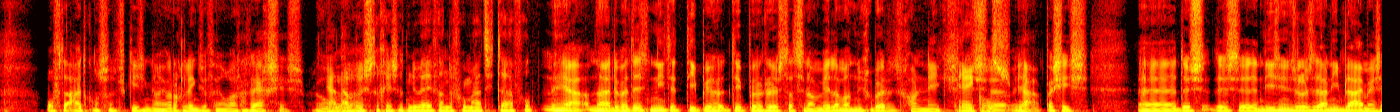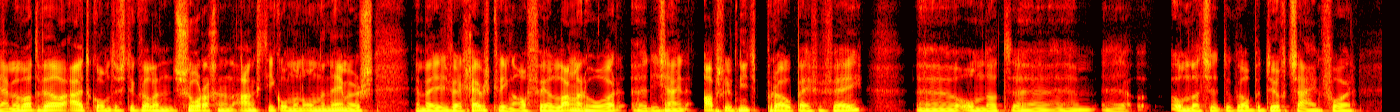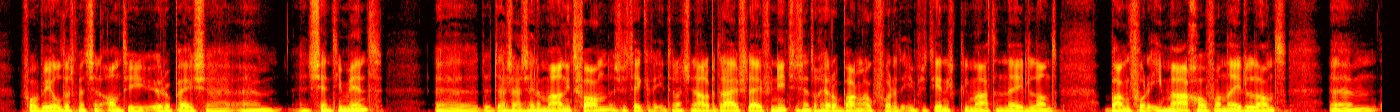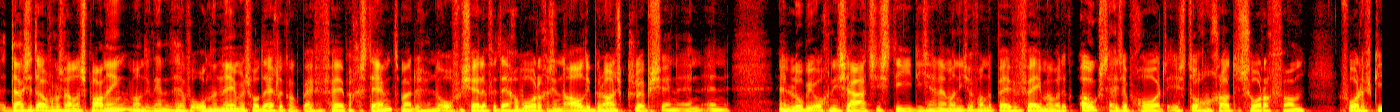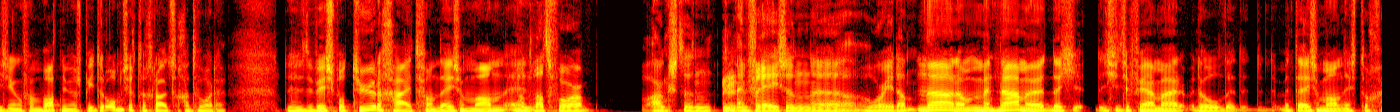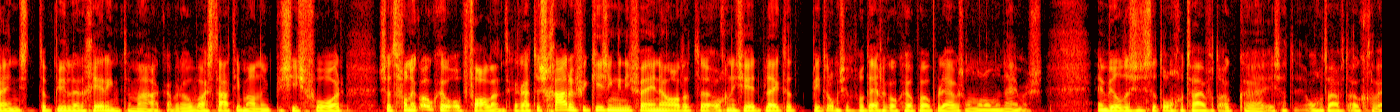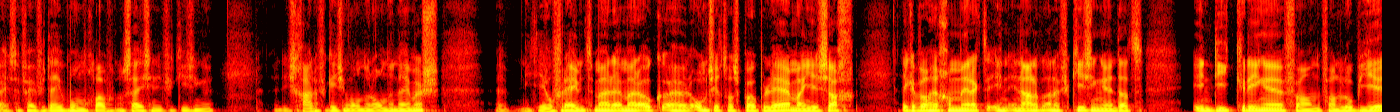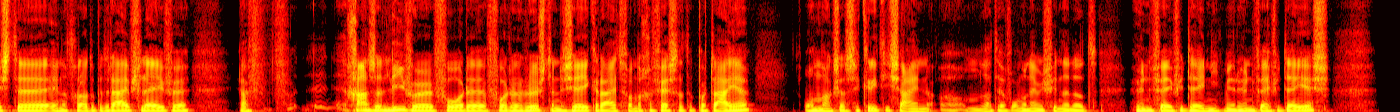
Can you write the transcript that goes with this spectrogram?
of de uitkomst van de verkiezing nou heel erg links of heel erg rechts is. Ja, nou rustig is het nu even aan de formatietafel. Ja, nou, het is niet het type, type rust dat ze dan willen, want nu gebeurt het gewoon niks. Rekels. Dus, uh, ja, precies. Uh, dus dus in die zin zullen ze daar niet blij mee zijn. Maar wat wel uitkomt, is natuurlijk wel een zorg en een angst die ik onder ondernemers en bij deze werkgeverskringen al veel langer hoor. die zijn absoluut niet pro-PVV, omdat, omdat ze natuurlijk wel beducht zijn voor voor Wilders met zijn anti-Europese um, sentiment. Uh, daar zijn ze helemaal niet van. Dus zeker het internationale bedrijfsleven niet. Ze zijn toch heel bang ook voor het investeringsklimaat in Nederland. Bang voor het imago van Nederland. Um, daar zit overigens wel een spanning. Want ik denk dat heel veel ondernemers wel degelijk ook PVV hebben gestemd. Maar dus hun officiële vertegenwoordigers in al die brancheclubs en, en, en, en lobbyorganisaties... Die, die zijn helemaal niet zo van de PVV. Maar wat ik ook steeds heb gehoord is toch een grote zorg van voor de verkiezingen van wat nu als Pieter Omzicht de grootste gaat worden. Dus de wispelturigheid van deze man. En Want wat voor angsten en vrezen uh, hoor je dan? Nou, nou, met name dat je, dat je zegt van ja, maar bedoel, met deze man is toch geen stabiele regering te maken. Bedoel, waar staat die man nu precies voor? Dus dat vond ik ook heel opvallend. Kijk, uit de schaduwverkiezingen die VNO altijd uh, bleek dat Pieter Omzicht wel degelijk ook heel populair was onder ondernemers. En Wilders is dat ongetwijfeld ook, uh, is dat ongetwijfeld ook geweest. De VVD won geloof ik nog steeds in die verkiezingen. Die schaduwverkiezingen onder de ondernemers. niet heel vreemd, maar, maar ook Omzicht was populair. Maar je zag ik heb wel heel gemerkt in, in aanloop aan de verkiezingen dat in die kringen van, van lobbyisten en het grote bedrijfsleven. Ja, gaan ze liever voor de, voor de rust en de zekerheid van de gevestigde partijen. Ondanks dat ze kritisch zijn, omdat heel veel ondernemers vinden dat hun VVD niet meer hun VVD is.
